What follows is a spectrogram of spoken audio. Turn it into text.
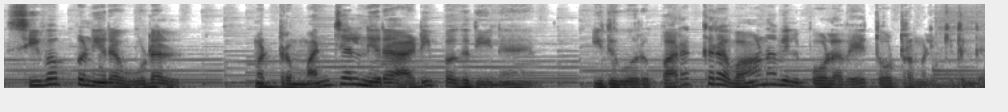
சிவப்பு நிற உடல் மற்றும் மஞ்சள் நிற அடிப்பகுதின்னு இது ஒரு பறக்கிற வானவில் போலவே தோற்றமளிக்குதுங்க.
